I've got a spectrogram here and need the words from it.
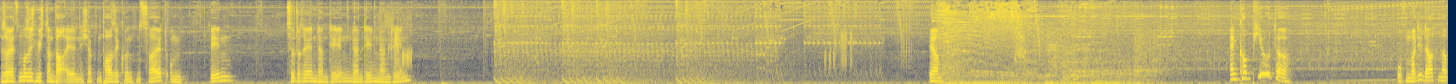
So, jetzt muss ich mich dann beeilen. Ich habe ein paar Sekunden Zeit, um den zu drehen, dann den, dann den, dann den. Ja. Ein Computer. Rufen wir die Daten ab.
